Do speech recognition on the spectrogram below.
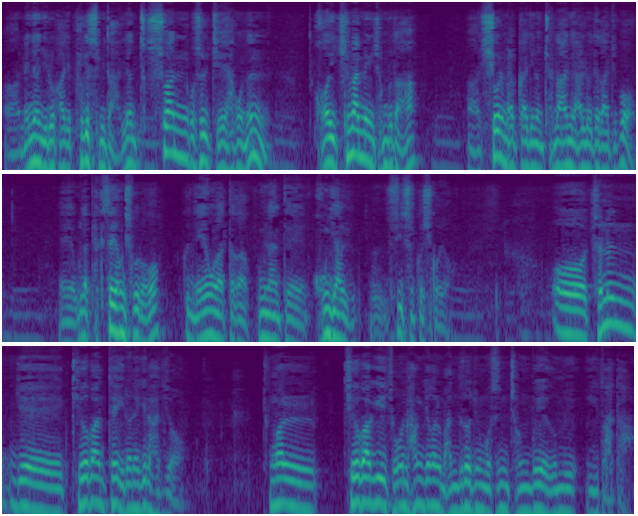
어, 내년 1월까지 풀겠습니다. 이런 특수한 곳을 제외하고는 거의 7만 명이 전부 다 어, 10월 말까지는 전환이 완료돼가지고 예, 우리가 백서 형식으로 그 내용을 갖다가 국민한테 공개할 수 있을 것이고요. 어, 저는 이제 기업한테 이런 얘기를 하죠. 정말 기업하기 좋은 환경을 만들어주는 것은 정부의 의무이기도 하다.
